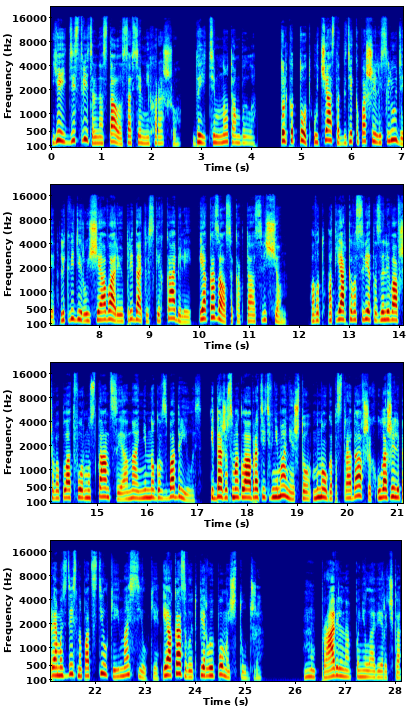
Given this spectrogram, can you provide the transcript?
Ей действительно стало совсем нехорошо. Да и темно там было. Только тот участок, где копошились люди, ликвидирующие аварию предательских кабелей, и оказался как-то освещен. А вот от яркого света, заливавшего платформу станции, она немного взбодрилась и даже смогла обратить внимание, что много пострадавших уложили прямо здесь на подстилки и носилки и оказывают первую помощь тут же. «Ну, правильно», — поняла Верочка.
